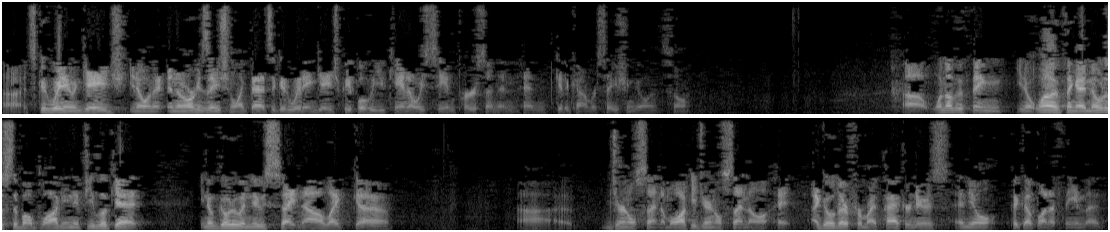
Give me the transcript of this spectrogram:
uh, it's a good way to engage. You know, in, a, in an organization like that, it's a good way to engage people who you can't always see in person and, and get a conversation going. So. Uh, one other thing, you know, one other thing I noticed about blogging, if you look at, you know, go to a news site now, like uh, uh, Journal Sentinel, Milwaukee Journal Sentinel. I, I go there for my Packer news, and you'll pick up on a theme that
